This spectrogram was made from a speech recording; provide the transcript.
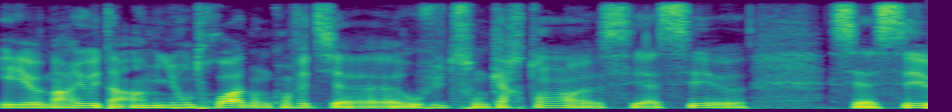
et euh, Mario est à 1 million 3 donc en fait il y a- au vu de son carton euh, c'est assez euh, c'est assez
